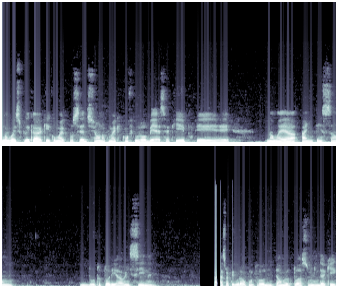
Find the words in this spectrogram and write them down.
Não vou explicar aqui como é que você adiciona, como é que configura o OBS aqui, porque não é a, a intenção do tutorial em si, né? Mas para configurar o controle, então eu estou assumindo aqui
